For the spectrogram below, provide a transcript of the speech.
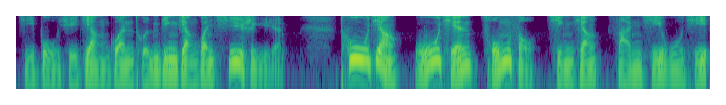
及部区将官、屯兵将官七十余人，突将吴前、从叟、轻枪、散骑、武骑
